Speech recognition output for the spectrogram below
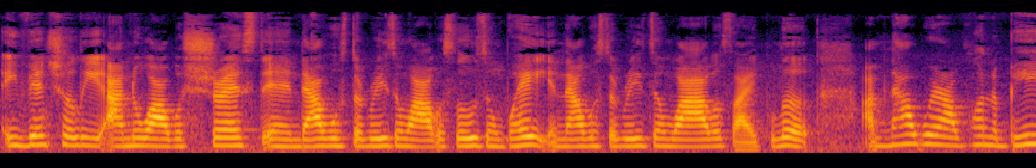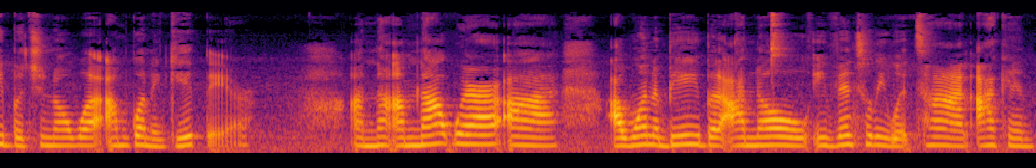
eventually I knew I was stressed, and that was the reason why I was losing weight, and that was the reason why I was like, look, I'm not where I want to be, but you know what? I'm going to get there. I'm not I'm not where I I want to be, but I know eventually with time I can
